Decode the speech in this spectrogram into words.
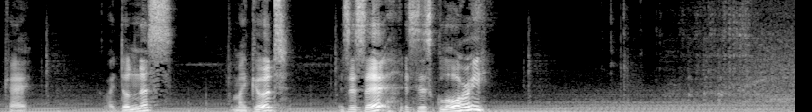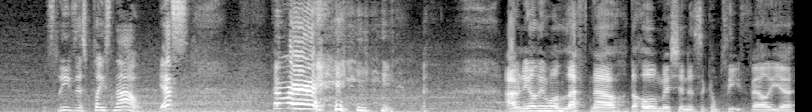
Okay, have I done this? Am I good? Is this it? Is this glory? Let's leave this place now. Yes! Hooray! I'm the only one left now. The whole mission is a complete failure.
